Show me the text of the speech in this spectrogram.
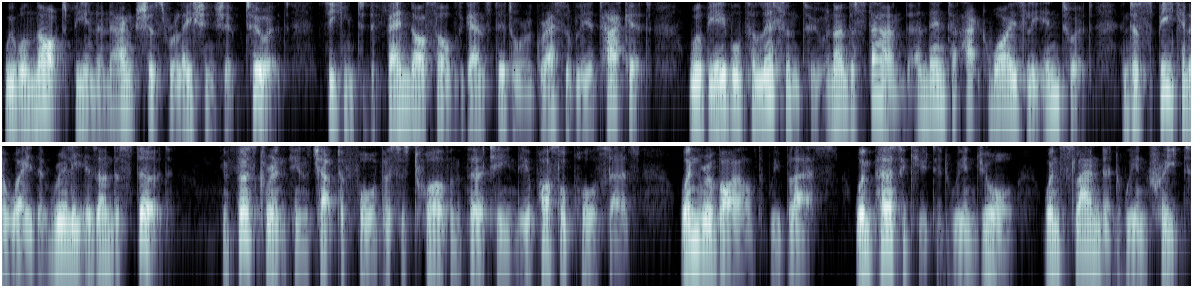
We will not be in an anxious relationship to it, seeking to defend ourselves against it or aggressively attack it, will be able to listen to and understand and then to act wisely into it and to speak in a way that really is understood. In 1 Corinthians chapter 4 verses 12 and 13 the apostle Paul says, "When reviled we bless, when persecuted we endure, when slandered we entreat."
